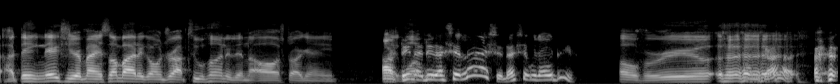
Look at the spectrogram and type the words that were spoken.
I think next year, man, somebody gonna drop two hundred in the All Star game. I like think one, they did that shit last year. That shit was OD. Oh, for real? oh God.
